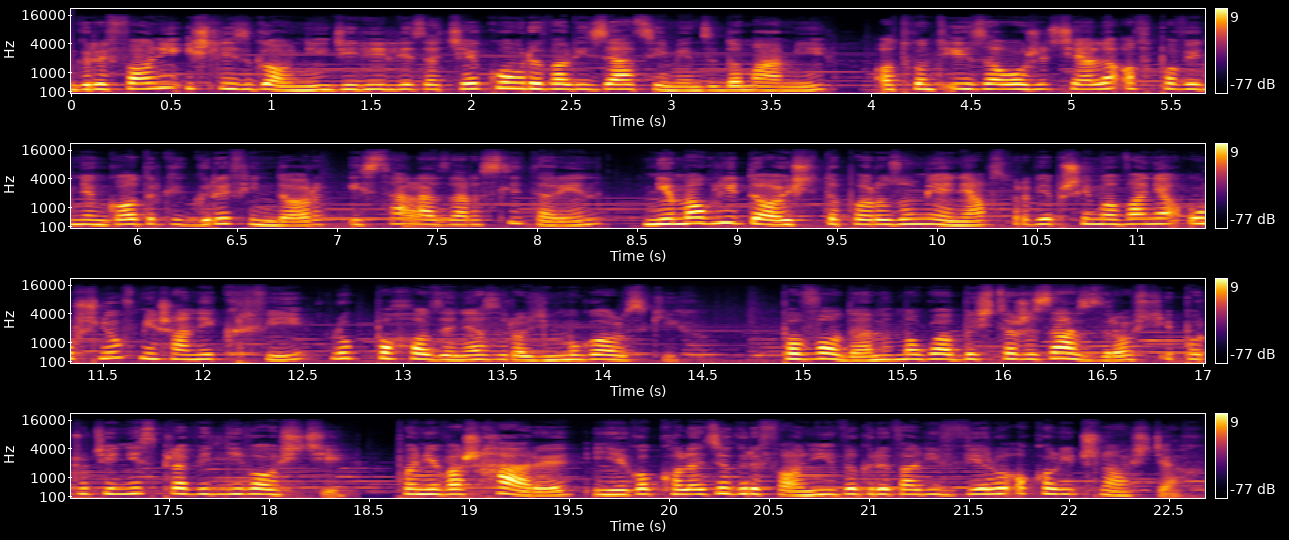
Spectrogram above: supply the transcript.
Gryfoni i ślizgoni dzielili zaciekłą rywalizację między domami, odkąd ich założyciele, odpowiednio Godric Gryffindor i Salazar Slytherin, nie mogli dojść do porozumienia w sprawie przyjmowania uczniów mieszanej krwi lub pochodzenia z rodzin mugolskich. Powodem mogła być też zazdrość i poczucie niesprawiedliwości, ponieważ Harry i jego koledzy Gryfoni wygrywali w wielu okolicznościach.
